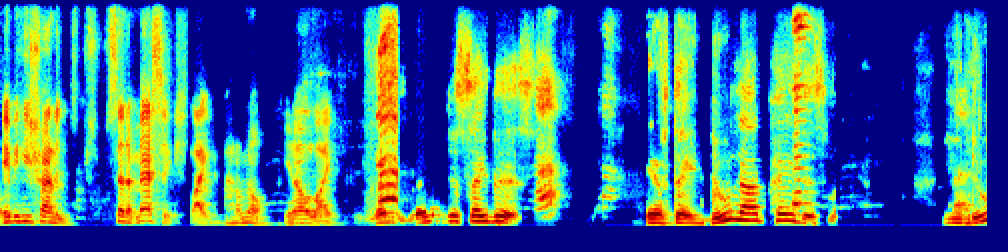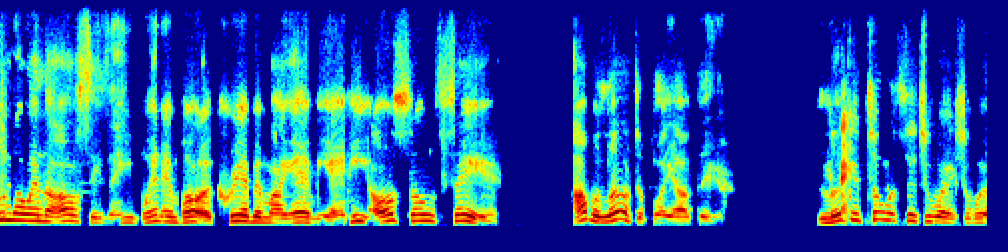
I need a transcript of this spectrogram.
maybe he's trying to send a message. Like, I don't know, you know, like. Let me, let me just say this: if they do not pay this man, you do know in the offseason he went and bought a crib in Miami, and he also said, "I would love to play out there." Look into a situation with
